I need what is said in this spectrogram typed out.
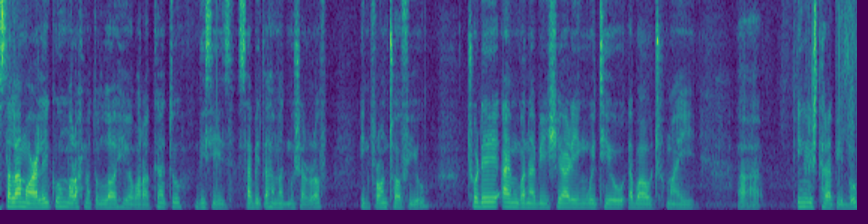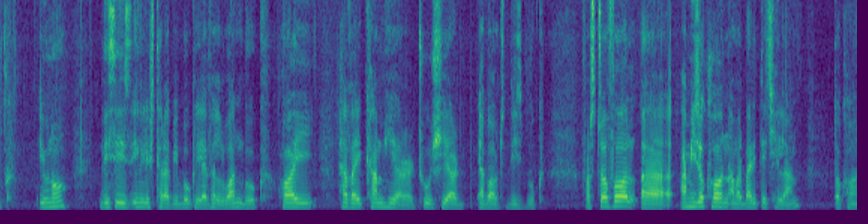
Assalamu alaikum wa rahmatullahi wa barakatuh. This is Sabit Ahmad Musharraf in front of you. Today I'm gonna be sharing with you about my uh, English therapy book. You know, this is English therapy book level 1 book. Why have I come here to share about this book? First of all আমি যখন আমার বাড়িতে ছিলাম তখন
